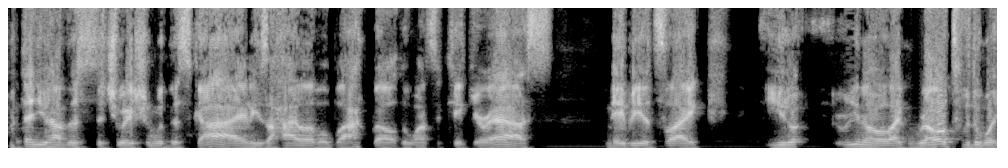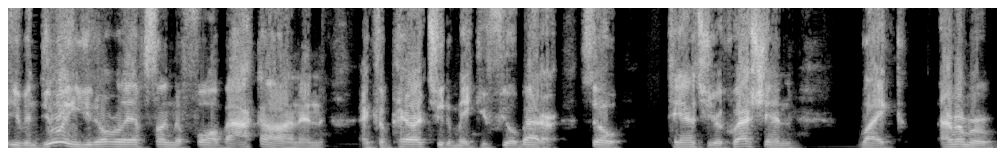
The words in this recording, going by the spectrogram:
but then you have this situation with this guy and he's a high level black belt who wants to kick your ass. Maybe it's like you don't you know like relative to what you've been doing you don't really have something to fall back on and and compare it to to make you feel better so to answer your question, like I remember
